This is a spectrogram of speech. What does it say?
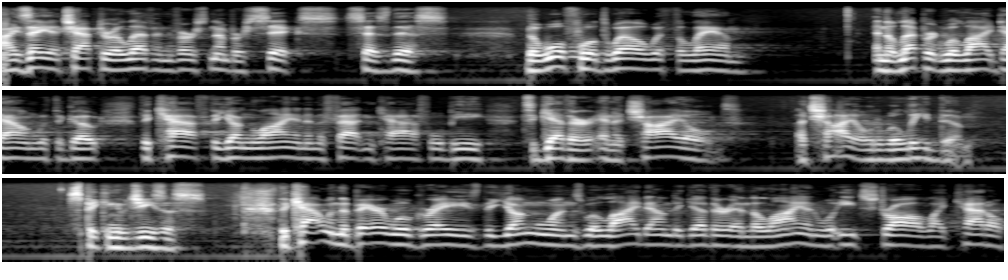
Isaiah chapter 11, verse number 6 says this The wolf will dwell with the lamb and the leopard will lie down with the goat. The calf, the young lion, and the fattened calf will be together, and a child, a child will lead them. Speaking of Jesus. The cow and the bear will graze, the young ones will lie down together, and the lion will eat straw like cattle.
